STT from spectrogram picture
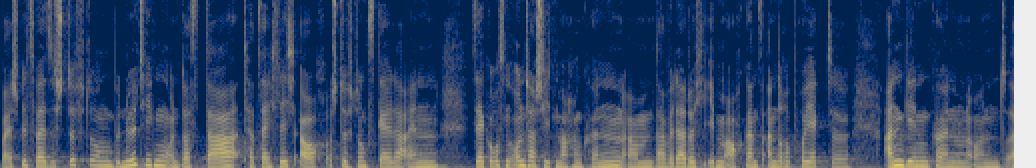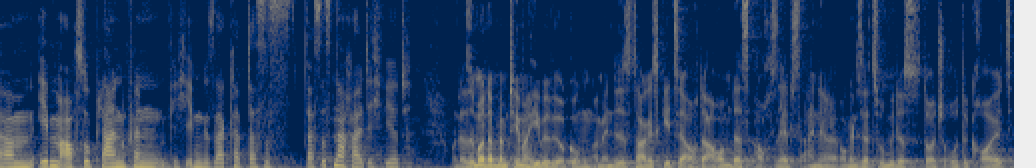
beispielsweise Stiftungen benötigen und dass da tatsächlich auch Stiftungsgelder einen sehr großen Unterschied machen können, ähm, da wir dadurch eben auch ganz andere Projekte angehen können und ähm, eben auch so planen können, wie ich eben gesagt habe, dass es, dass es nachhaltig wird. Und da sind wir dann beim Thema Hebelwirkung. Am Ende des Tages geht es ja auch darum, dass auch selbst eine Organisation wie das Deutsche Rote Kreuz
